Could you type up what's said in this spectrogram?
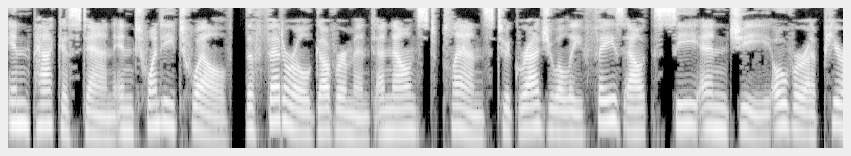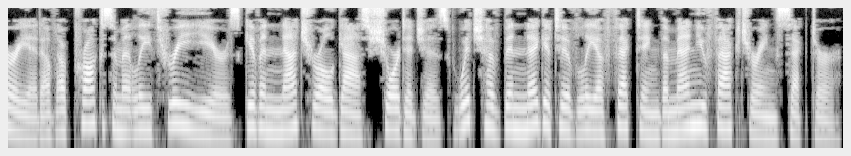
In Pakistan in 2012, the federal government announced plans to gradually phase out CNG over a period of approximately three years given natural gas shortages which have been negatively affecting the manufacturing sector.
